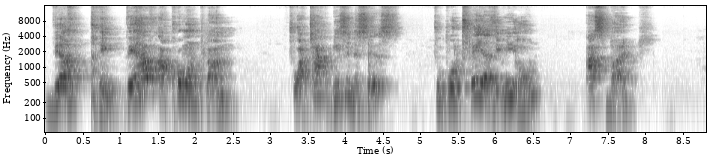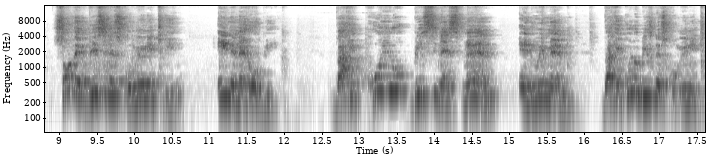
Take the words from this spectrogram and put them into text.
They have, they have a common plan to attack businesses to portray Azimio as bad. So the business community in Nairobi, the Kikuyu businessmen and women, the Kikuyu business community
